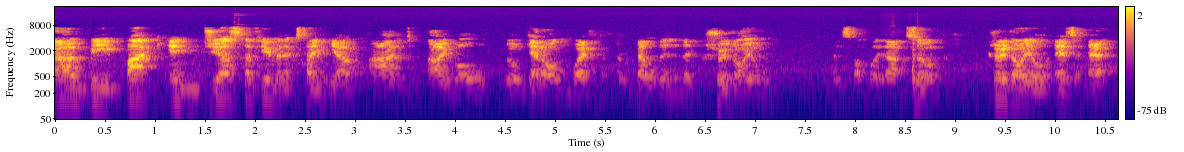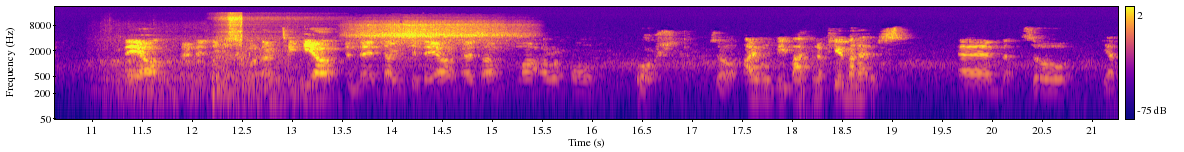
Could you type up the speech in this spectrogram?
I'll be back in just a few minutes' time here, and I will will get on with building the crude oil and stuff like that. So crude oil is at there, and it needs to go down to here, and then down to there as a matter of course. So I will be back in a few minutes. Um, so yep.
